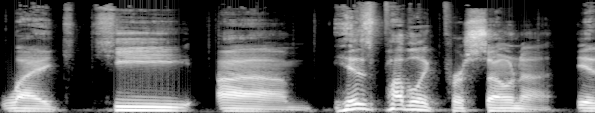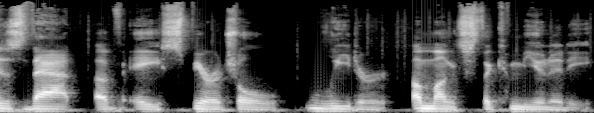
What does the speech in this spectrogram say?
like he um his public persona is that of a spiritual leader amongst the community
